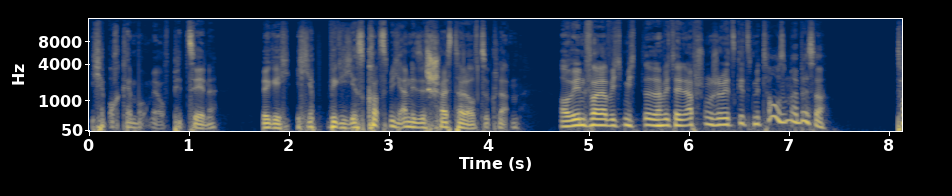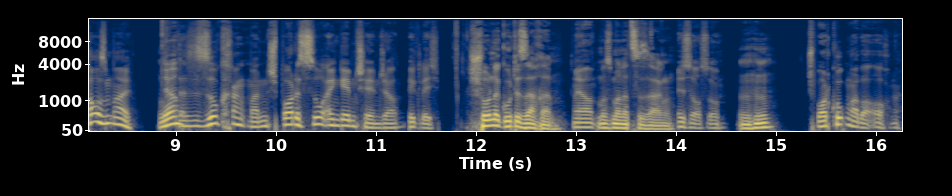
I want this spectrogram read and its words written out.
Ich habe auch keinen Bock mehr auf PC, ne? Wirklich, ich habe wirklich, es kotzt mich an, dieses Scheißteil aufzuklappen. Auf jeden Fall habe ich mich, dann habe ich da den Abschwung geschafft, jetzt geht's mir tausendmal besser. Tausendmal. Ja, Das ist so krank, Mann. Sport ist so ein Gamechanger, wirklich. schon eine gute Sache, Ja, muss man dazu sagen. ist auch so. Mhm. Sport gucken aber auch, ne?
